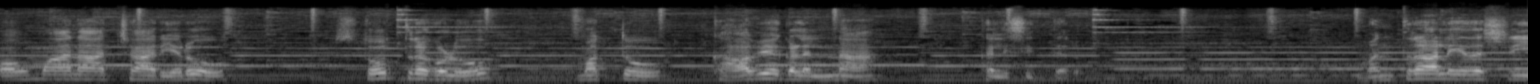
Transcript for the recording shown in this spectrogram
ಪವಮಾನಾಚಾರ್ಯರು ಸ್ತೋತ್ರಗಳು ಮತ್ತು ಕಾವ್ಯಗಳನ್ನು ಕಲಿಸಿದ್ದರು. ಮಂತ್ರಾಲಯದ ಶ್ರೀ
